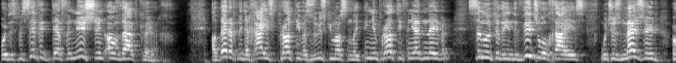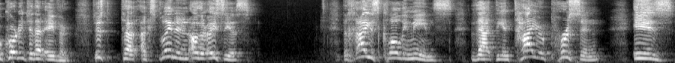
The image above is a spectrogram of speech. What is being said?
or the specific definition of that koyach. Similar to the individual chayis, which is measured according to that aver. Just to explain it in other oisias, the chayis kloli means that the entire person is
